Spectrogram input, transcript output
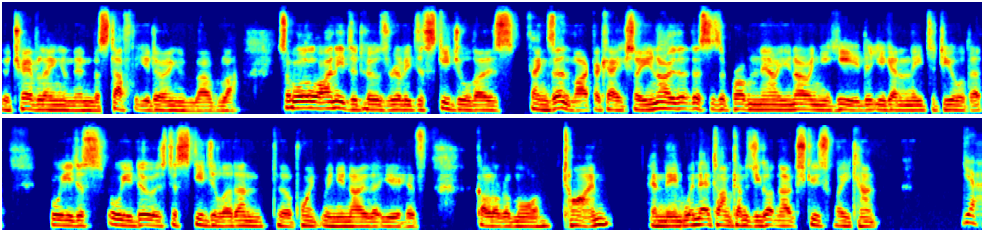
You're traveling, and then the stuff that you're doing, and blah blah. blah. So all I need to do is really just schedule those things in. Like, okay, so you know that this is a problem now. You know in your head that you're going to need to deal with it all you just all you do is just schedule it in to a point when you know that you have got a little more time, and then when that time comes, you got no excuse why you can't. Yeah,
